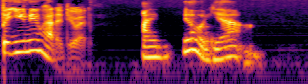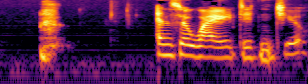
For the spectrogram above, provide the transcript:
But you knew how to do it. I, oh, yeah. and so why didn't you?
